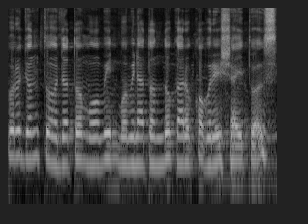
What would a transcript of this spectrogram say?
পর্যন্ত যত মমিন, মমিনাত অন্ধকার কবরের সাহিত্য আছে।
